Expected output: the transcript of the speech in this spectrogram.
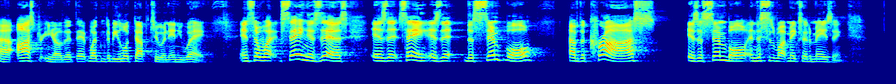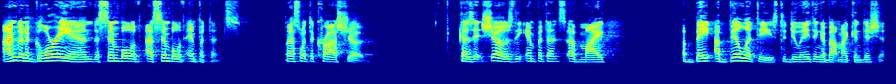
uh, ostr- you know, that it wasn't to be looked up to in any way. And so what saying is this: is that saying is that the symbol of the cross is a symbol, and this is what makes it amazing. I'm going to glory in the symbol of a symbol of impotence. That's what the cross showed. Because it shows the impotence of my abilities to do anything about my condition.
